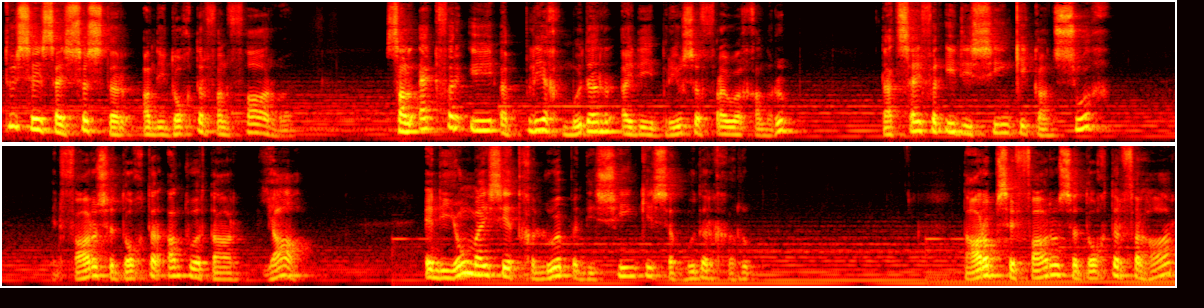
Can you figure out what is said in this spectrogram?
Toe sê sy suster aan die dogter van Farao sal ek vir u 'n pleegmoeder uit die Hebreëse vroue gaan roep dat sy vir u die seentjie kan soog en Farao se dogter antwoord haar ja en die jong meisie het geloop en die seentjie se moeder geroep. Daarop sê Farao se dogter vir haar:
